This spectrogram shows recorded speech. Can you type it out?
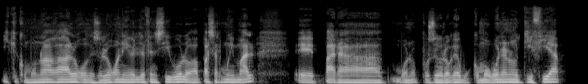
y que como no haga algo, desde luego a nivel defensivo, lo va a pasar muy mal eh, para, bueno, pues yo creo que como buena noticia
